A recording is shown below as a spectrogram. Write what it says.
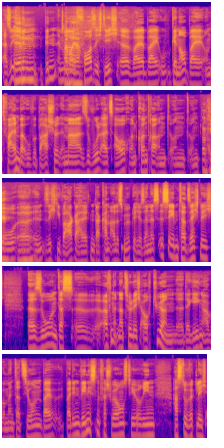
Also ich ähm, bin, bin, immer ja. vorsichtig, äh, weil bei genau bei und vor allem bei Uwe Barschel immer sowohl als auch und Contra und und und okay. Pro äh, mhm. sich die Waage halten. Da kann alles Mögliche sein. Es ist eben tatsächlich äh, so und das äh, öffnet natürlich auch Türen äh, der Gegenargumentation. Bei, bei den wenigsten Verschwörungstheorien hast du wirklich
